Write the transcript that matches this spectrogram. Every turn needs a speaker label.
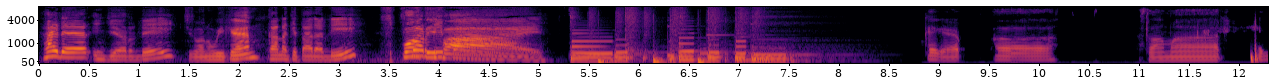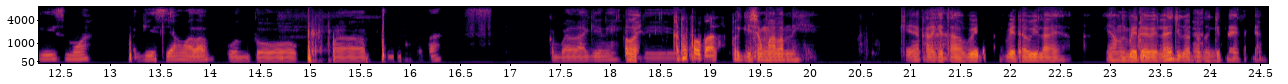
Speaker 1: Hi there, enjoy your day
Speaker 2: Cilon Weekend
Speaker 1: karena kita ada di
Speaker 2: Spotify. Oke, Cap. Eh, selamat pagi semua. Pagi, siang, malam untuk eh, kita. Kembali lagi nih
Speaker 3: Oh,
Speaker 2: di
Speaker 3: Kenapa bal pagi siang malam nih? Kayaknya karena kita beda, beda wilayah. Yang beda wilayah juga nonton kita ya kayaknya.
